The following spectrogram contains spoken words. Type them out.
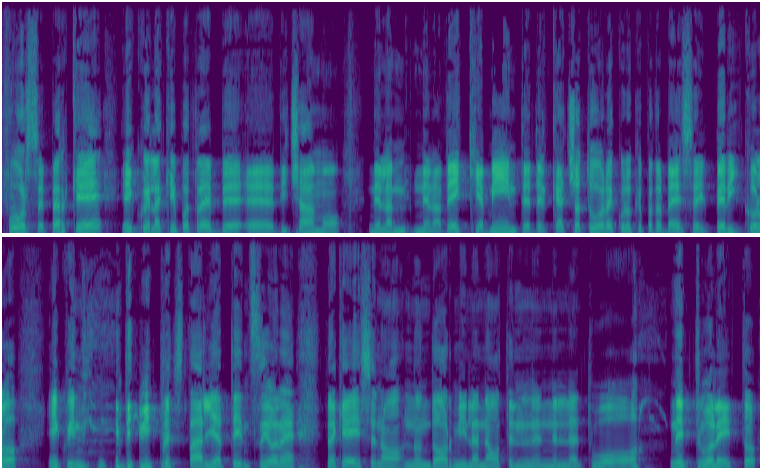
Forse perché è quella che potrebbe, eh, diciamo, nella, nella, vecchia mente del cacciatore, quello che potrebbe essere il pericolo, e quindi devi prestargli attenzione perché se no non dormi la notte nel, nel tuo nel tuo letto.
